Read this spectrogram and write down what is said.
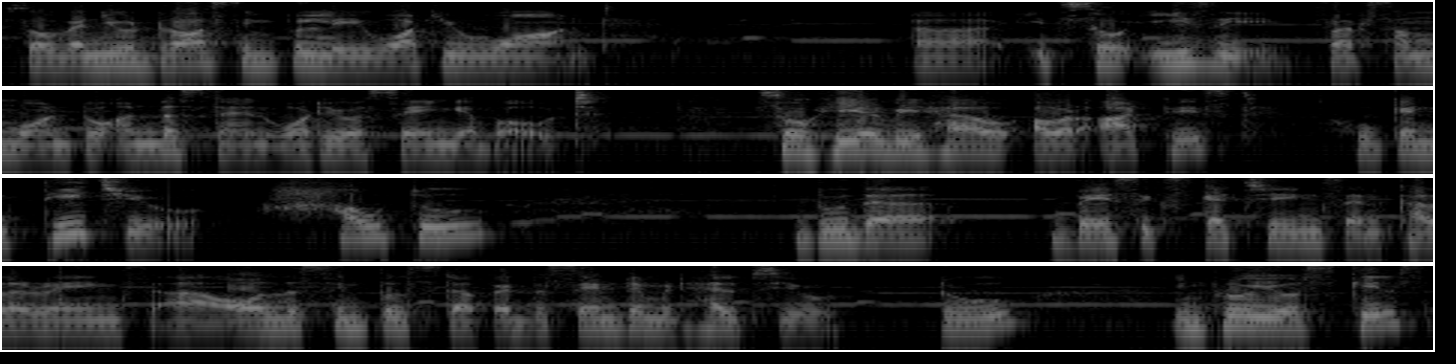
So when you draw simply what you want, uh, it's so easy for someone to understand what you are saying about. So here we have our artist who can teach you how to do the basic sketchings and colorings, uh, all the simple stuff. At the same time, it helps you to improve your skills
